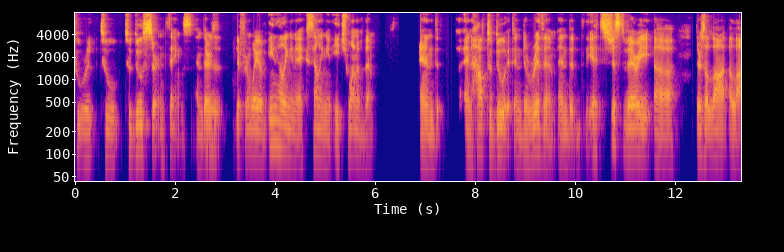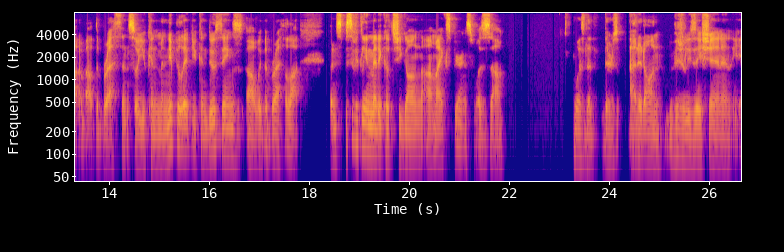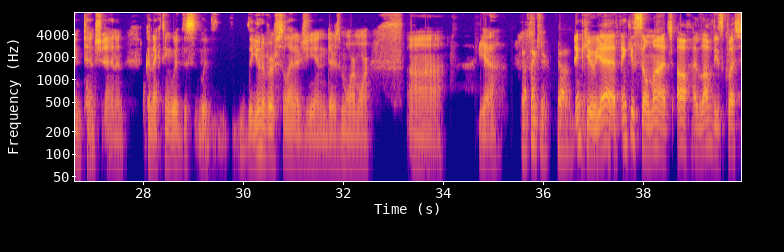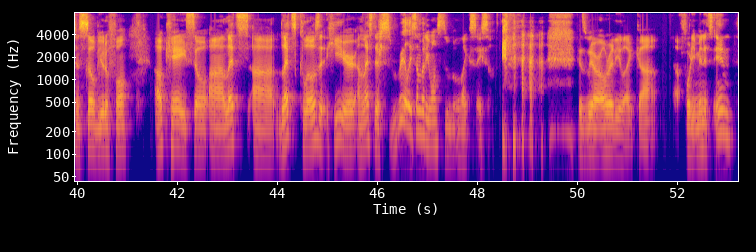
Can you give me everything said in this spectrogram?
to re, to to do certain things, and there's a different way of inhaling and exhaling in each one of them, and and how to do it and the rhythm and the, it's just very uh, there's a lot a lot about the breath and so you can manipulate you can do things uh, with the breath a lot but specifically in medical qigong uh, my experience was um, was that there's added on visualization and intention and connecting with this with the universal energy and there's more and more uh yeah yeah thank you yeah Thank you. Yeah, thank you so much. Oh, I love these questions. So beautiful. Okay, so uh, let's uh, let's close it here, unless there's really somebody wants to like say something, because we are already like uh, 40 minutes in.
